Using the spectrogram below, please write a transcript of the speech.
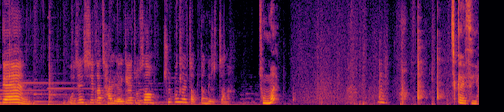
결국엔 우진 씨가 잘 얘기해줘서 출판 날짜 앞당겨줬잖아. 정말? 응. 축하해 수희야.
